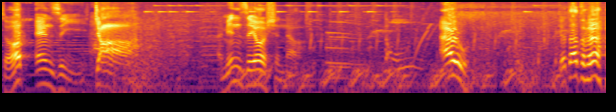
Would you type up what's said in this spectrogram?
So up and Z. Ja! I'm in the ocean now. Ow! Get out of here!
